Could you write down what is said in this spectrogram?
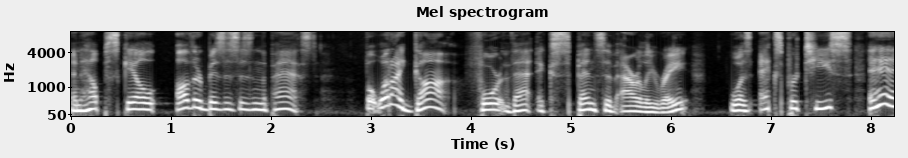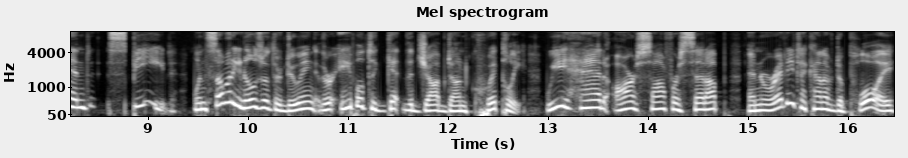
and helped scale other businesses in the past. But what I got for that expensive hourly rate was expertise and speed. When somebody knows what they're doing, they're able to get the job done quickly. We had our software set up and ready to kind of deploy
